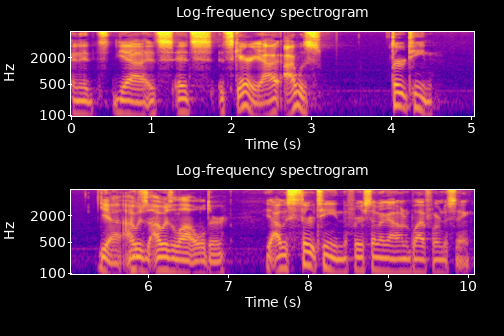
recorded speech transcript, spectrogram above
and it's yeah it's it's it's scary i i was 13 Yeah, I was I was a lot older. Yeah i was 13 the first time i got on a platform to sing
